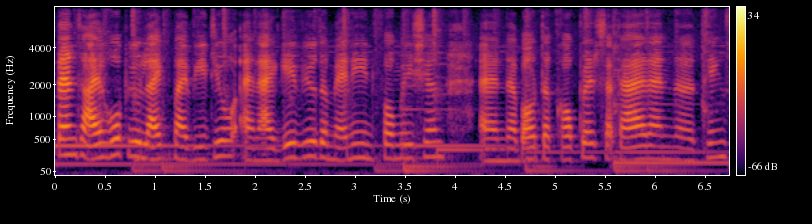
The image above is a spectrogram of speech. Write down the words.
Friends i hope you like my video and i gave you the many information and about the corporate attire and uh, things.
